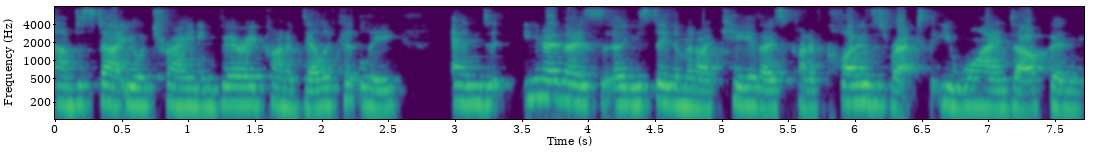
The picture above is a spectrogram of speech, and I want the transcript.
um, to start your training very kind of delicately. And you know those uh, you see them in IKEA, those kind of clothes racks that you wind up, and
